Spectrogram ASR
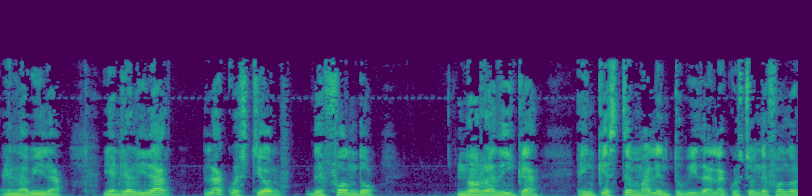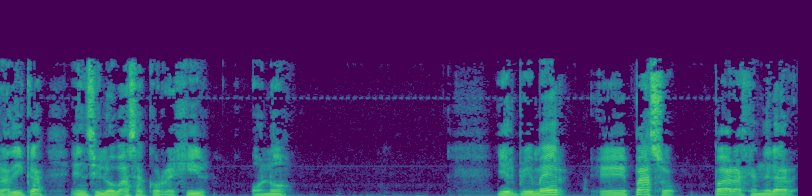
en la vida. Y en realidad la cuestión de fondo no radica en qué esté mal en tu vida. La cuestión de fondo radica en si lo vas a corregir o no. Y el primer eh, paso para generar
